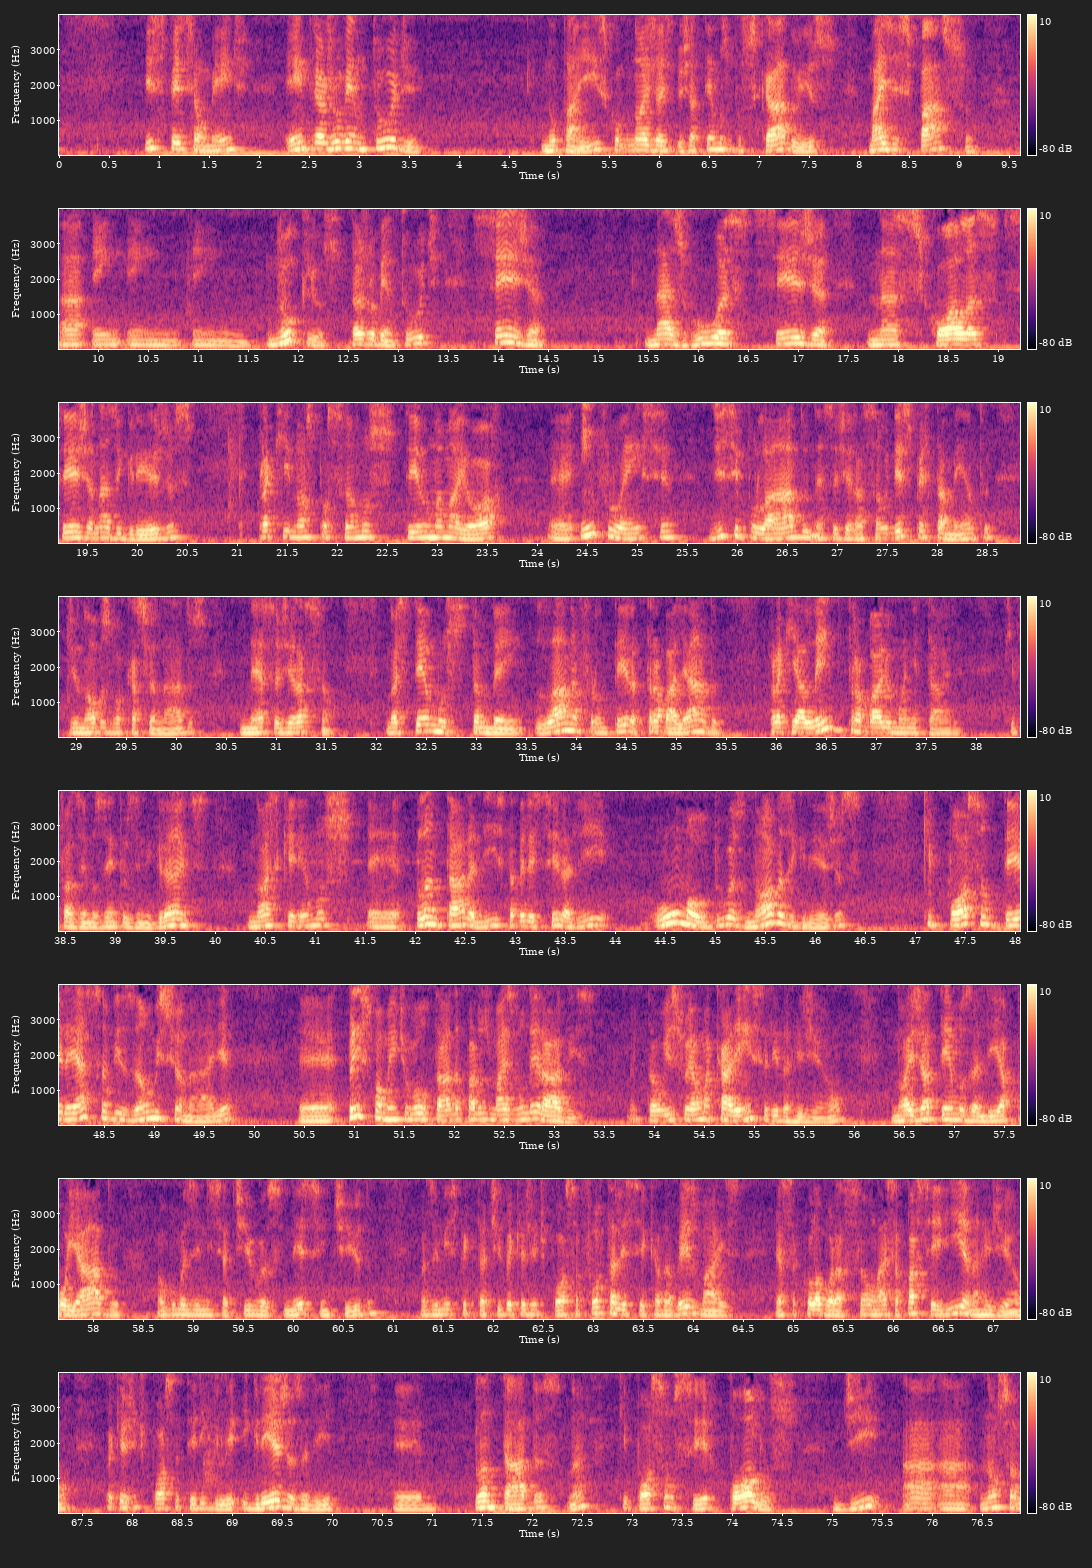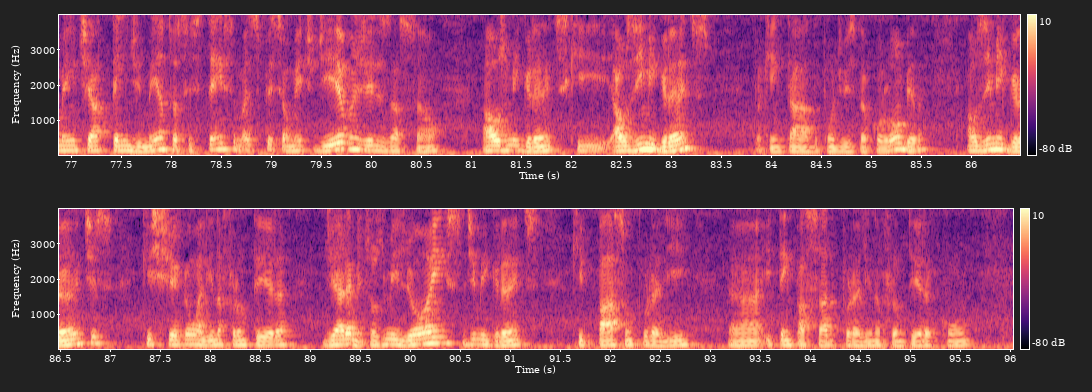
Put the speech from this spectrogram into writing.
especialmente entre a juventude no país, como nós já, já temos buscado isso, mais espaço ah, em, em, em núcleos da juventude, seja nas ruas, seja nas escolas, seja nas igrejas, para que nós possamos ter uma maior é, influência, discipulado nessa geração e despertamento de novos vocacionados nessa geração. Nós temos também lá na fronteira trabalhado para que, além do trabalho humanitário que fazemos entre os imigrantes, nós queremos é, plantar ali, estabelecer ali uma ou duas novas igrejas que possam ter essa visão missionária, é, principalmente voltada para os mais vulneráveis. Então, isso é uma carência ali da região. Nós já temos ali apoiado algumas iniciativas nesse sentido mas a minha expectativa é que a gente possa fortalecer cada vez mais essa colaboração lá, essa parceria na região, para que a gente possa ter igrejas ali é, plantadas, né, que possam ser polos de a, a, não somente atendimento, assistência, mas especialmente de evangelização aos migrantes que, aos imigrantes, para quem está do ponto de vista da Colômbia, né, aos imigrantes que chegam ali na fronteira diariamente. Os milhões de imigrantes que passam por ali uh, e têm passado por ali na fronteira com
